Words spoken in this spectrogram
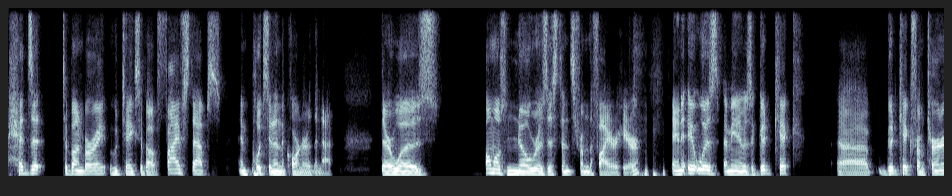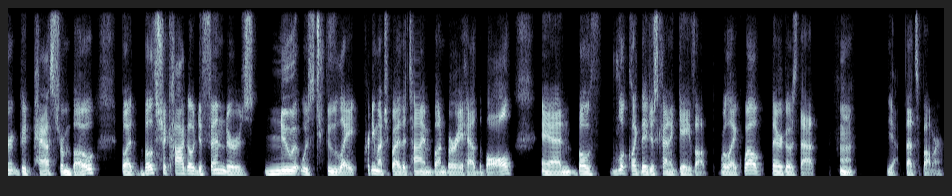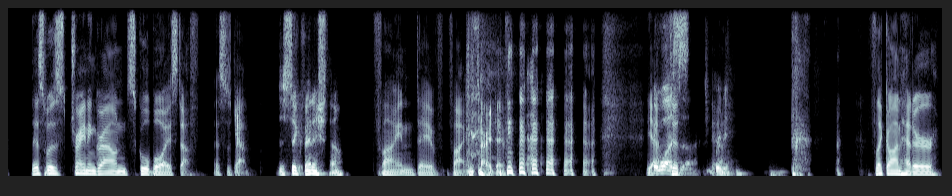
heads it to Bunbury, who takes about five steps and puts it in the corner of the net. There was almost no resistance from the fire here. and it was, I mean, it was a good kick, uh, good kick from Turner, good pass from Bou. But both Chicago defenders knew it was too late pretty much by the time Bunbury had the ball. And both look like they just kind of gave up. we're like, well, there goes that. Hmm. Yeah. That's a bummer. This was training ground schoolboy stuff. This was Yeah. bad. The sick finish though. Fine, Dave. Fine. Sorry, Dave. yeah, it was. just yeah. pretty. flick on header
